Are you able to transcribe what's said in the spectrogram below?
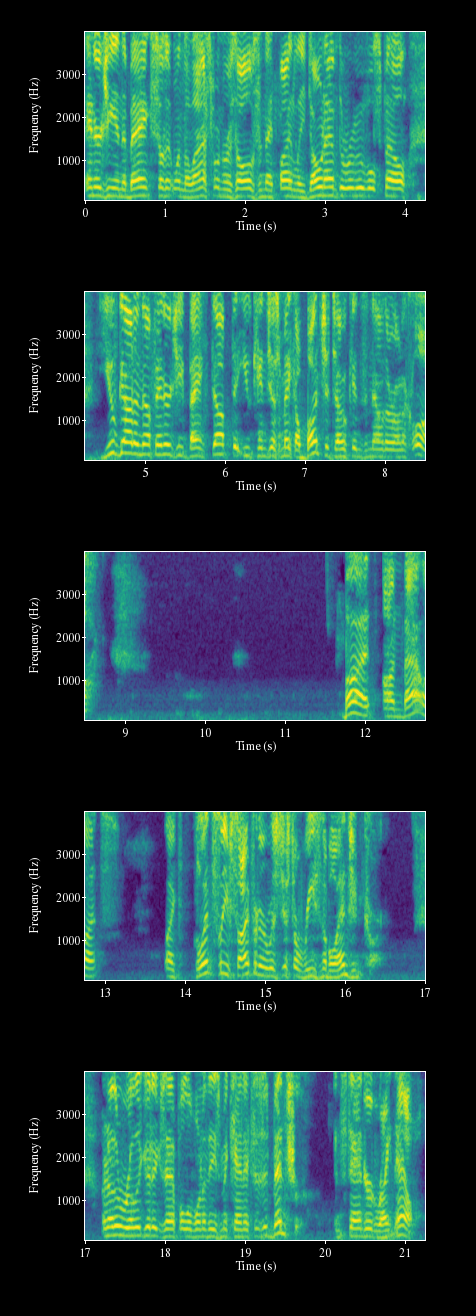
energy in the bank so that when the last one resolves and they finally don't have the removal spell, you've got enough energy banked up that you can just make a bunch of tokens and now they're on a clock. But on balance, like Glint-Sleeve Siphoner was just a reasonable engine card. Another really good example of one of these mechanics is Adventure in Standard right now.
